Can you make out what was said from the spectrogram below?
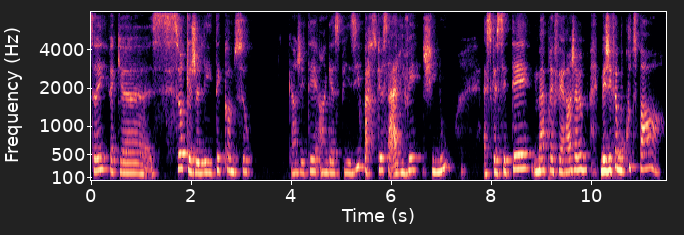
Tu sais, fait que c'est sûr que je l'ai été comme ça quand j'étais en Gaspésie parce que ça arrivait chez nous. Est-ce que c'était ma préférence? Mais j'ai fait beaucoup de sport.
